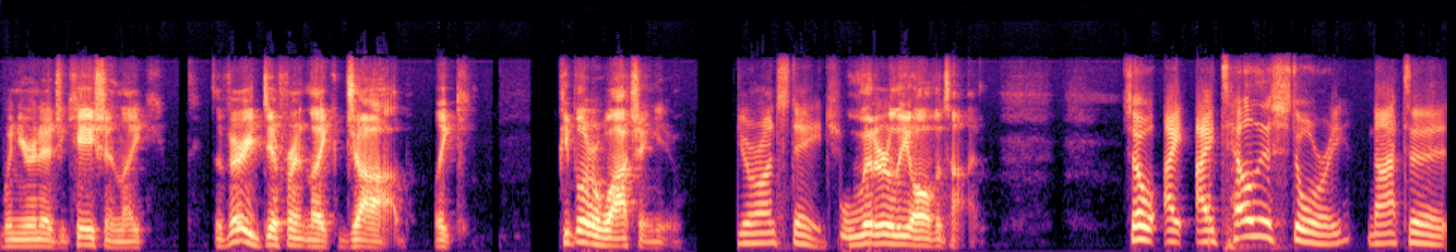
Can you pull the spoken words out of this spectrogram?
when you're in education like it's a very different like job. Like people are watching you You're on stage. literally all the time. So I, I tell this story not to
